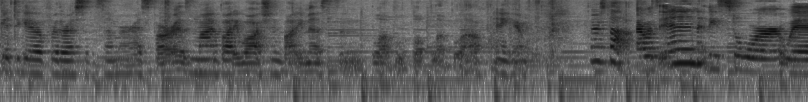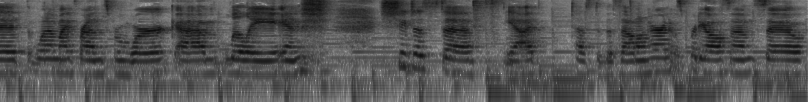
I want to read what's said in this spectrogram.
good to go for the rest of the summer as far as my body wash and body mists and blah, blah, blah, blah, blah. Anywho, there's that. I was in the store with one of my friends from work, um, Lily, and she just, uh, yeah, tested this out on her and it was pretty awesome. So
